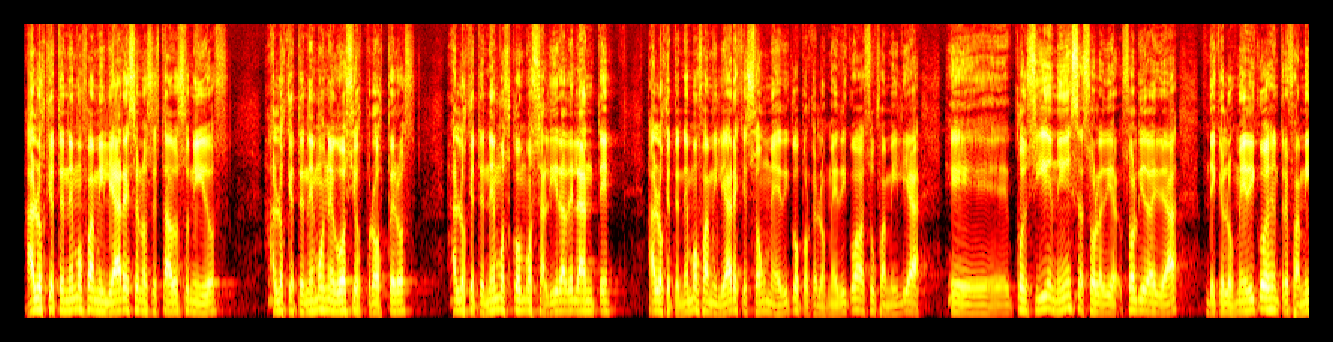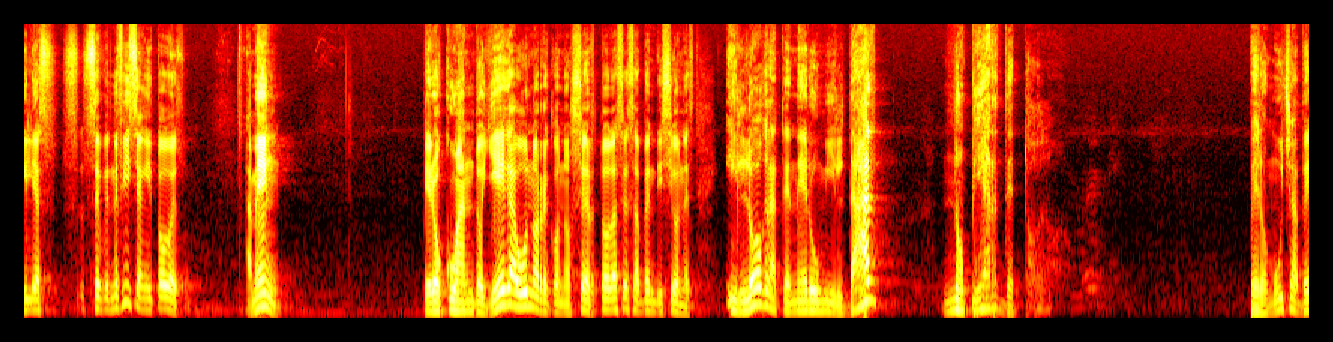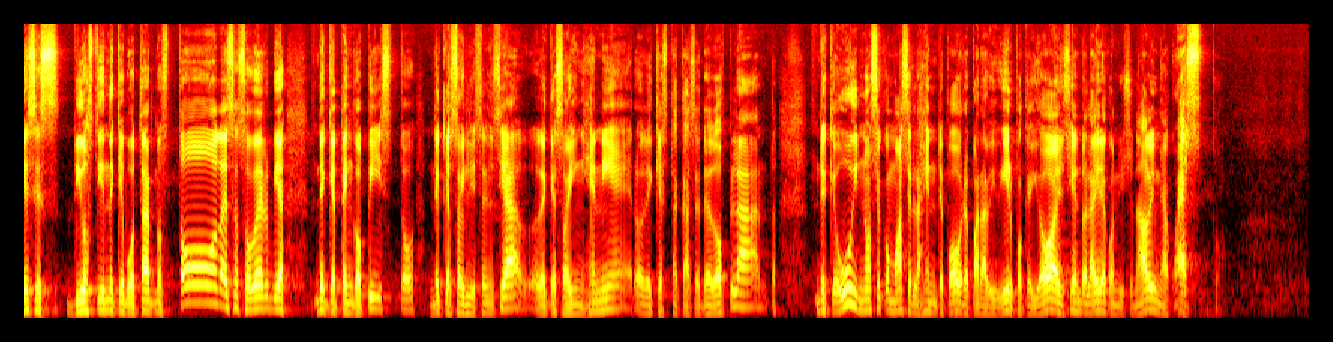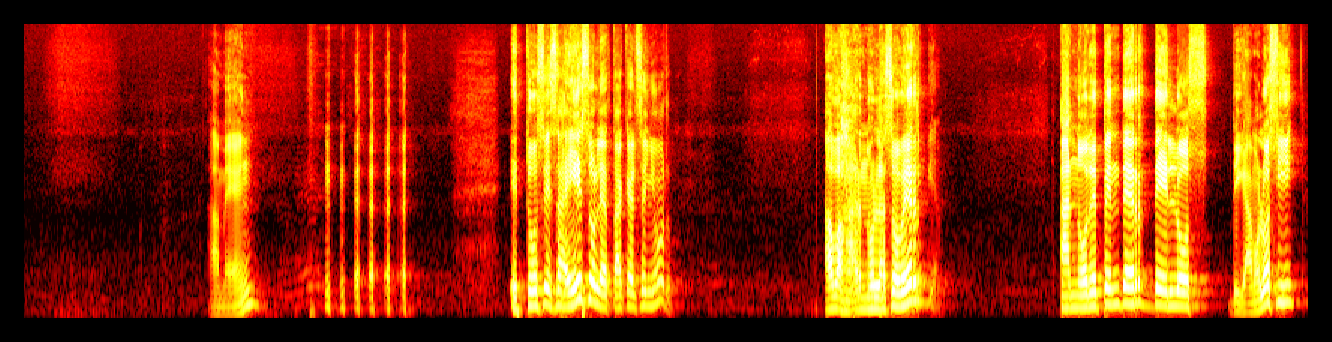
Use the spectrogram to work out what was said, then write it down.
a los que tenemos familiares en los Estados Unidos, a los que tenemos negocios prósperos, a los que tenemos cómo salir adelante, a los que tenemos familiares que son médicos, porque los médicos a su familia eh, consiguen esa solidaridad de que los médicos entre familias se benefician y todo eso. Amén. Pero cuando llega uno a reconocer todas esas bendiciones y logra tener humildad, no pierde todo. Pero muchas veces Dios tiene que botarnos toda esa soberbia de que tengo pisto, de que soy licenciado, de que soy ingeniero, de que esta casa es de dos plantas, de que, uy, no sé cómo hace la gente pobre para vivir porque yo enciendo el aire acondicionado y me acuesto. Amén. Entonces a eso le ataca el Señor. A bajarnos la soberbia. A no depender de los, digámoslo así,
